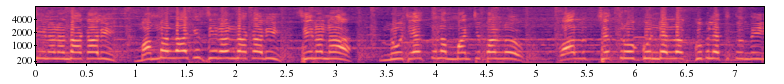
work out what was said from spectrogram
సీనన్న దాకాలి మమ్మల్ని తాకి సీనన్న దాకాలి సీనన్న నువ్వు చేస్తున్న మంచి పనులు వాళ్ళు శత్రు గుండెల్లో గుబులెత్తుతుంది.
